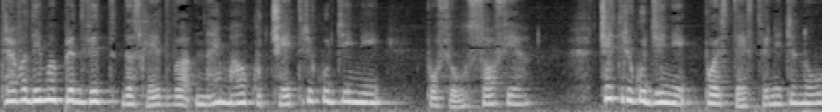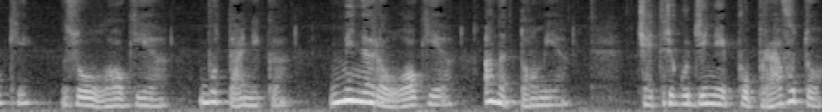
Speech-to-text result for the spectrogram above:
трябва да има предвид да следва най-малко 4 години по философия, 4 години по естествените науки, зоология, ботаника, минералогия, анатомия, 4 години по правото,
